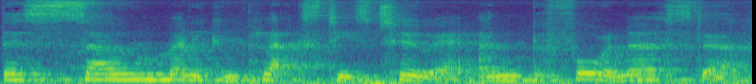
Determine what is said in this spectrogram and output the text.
there's so many complexities to it. And before Innerste,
